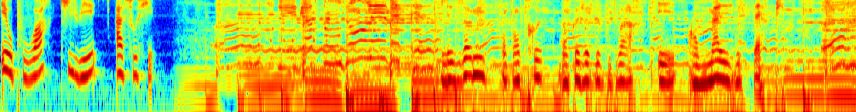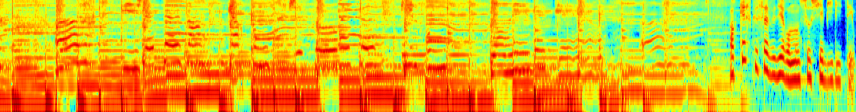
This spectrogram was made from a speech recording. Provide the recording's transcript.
et au pouvoir qui lui est associé. Les Les hommes sont entre eux dans Cosette de Boudoir et en mal de cercle. Dans les vestiaires. Alors qu'est-ce que ça veut dire homosociabilité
